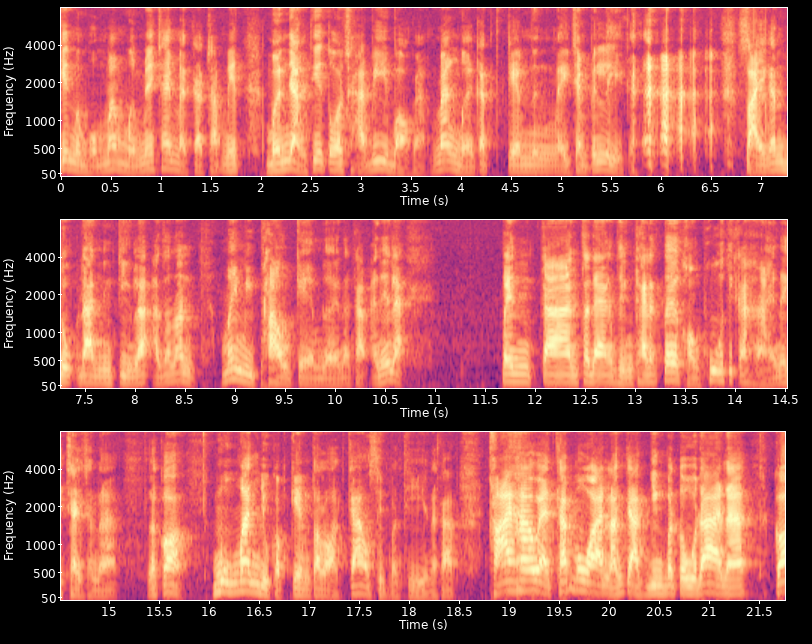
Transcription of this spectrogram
คิดเหมือนผมบ้างเหมือนไม่ใช่แมตช์กระชับมิตรเหมือนอย่างที่ตัวชาบี้บอกอะแม่งเหมือนกับเกมหนึ่งในแชมเปี้ยนลีกใส่กันดุดันจริง ๆ แล้วอาร์เซนอลไม่มีเพลาเกมเลยนะครับ อันนี้แหละเป็นการแสดงถึงคาแรคเตอร์ของผู้ที่กระหายในชัยชนะ แล้วก็ มุ่งมั่นอยู่กับเกมตลอด 90 นาทีนะครับคายฮาวเวร์ดครับเมื่อวานหลังจากยิงประตูได้นะ ก็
